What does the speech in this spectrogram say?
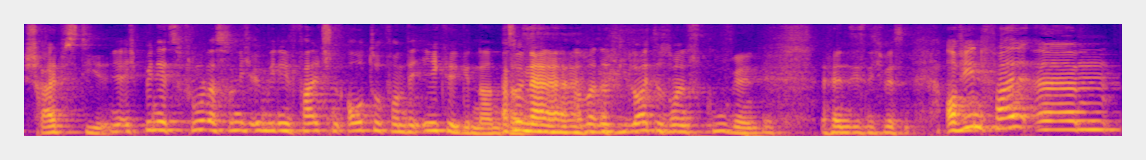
Schreibstil. Ja, ich bin jetzt froh, dass du nicht irgendwie den falschen Autor von der Ekel genannt Ach so, hast. nein, nein, nein. Aber die Leute sollen es googeln, wenn sie es nicht wissen. Auf jeden Fall, ähm,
